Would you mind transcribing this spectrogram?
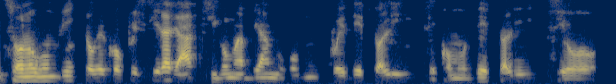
sono convinto che con questi ragazzi come abbiamo comunque detto all'inizio come ho detto all'inizio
